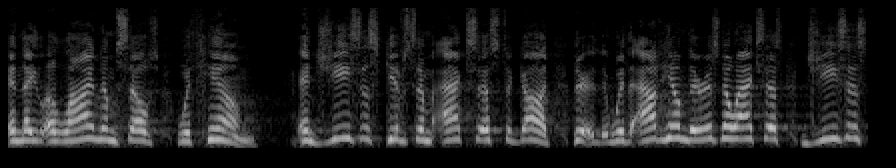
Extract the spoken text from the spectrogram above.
and they align themselves with Him. And Jesus gives them access to God. There, without Him, there is no access. Jesus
